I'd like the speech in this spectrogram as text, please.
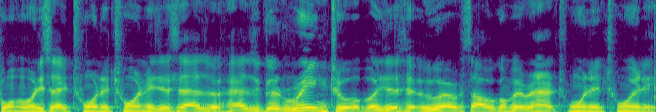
when you say 2020, just has a has a good ring to it. But just whoever thought we are going to be around at 2020.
